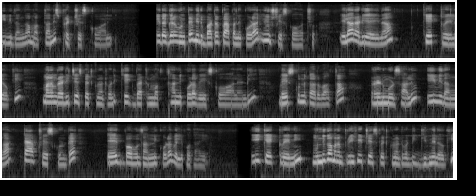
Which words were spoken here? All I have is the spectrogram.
ఈ విధంగా మొత్తాన్ని స్ప్రెడ్ చేసుకోవాలి. మీ దగ్గర ఉంటే మీరు బటర్ పేపర్ని కూడా యూజ్ చేసుకోవచ్చు. ఇలా రెడీ అయిన కేక్ ట్రేలోకి మనం రెడీ చేసి పెట్టుకున్నటువంటి కేక్ బ్యాటర్ మొత్తాన్ని కూడా వేసుకోవాలండి. వేసుకున్న తర్వాత రెండు మూడు సార్లు ఈ విధంగా ట్యాప్ చేసుకుంటే ఎయిర్ బబుల్స్ అన్నీ కూడా వెళ్ళిపోతాయి. ఈ కేక్ ట్రేని ముందుగా మనం ప్రీహీట్ చేసి పెట్టుకున్నటువంటి గిన్నెలోకి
